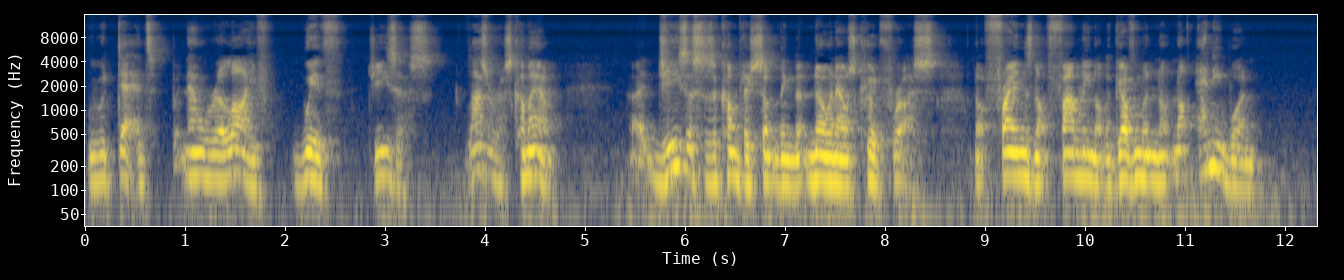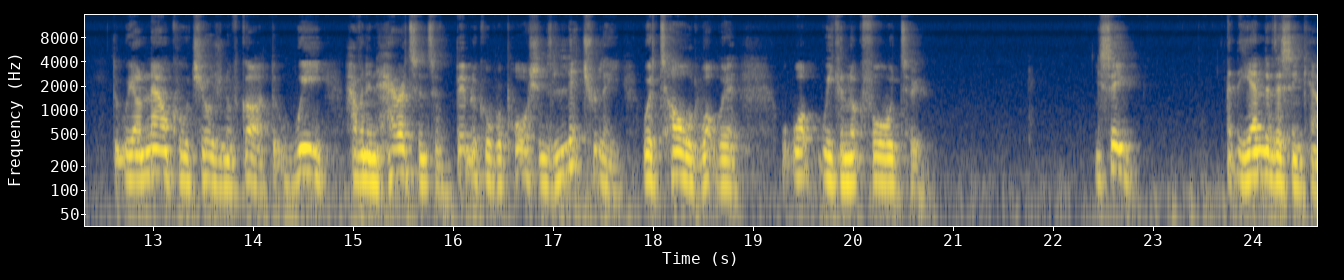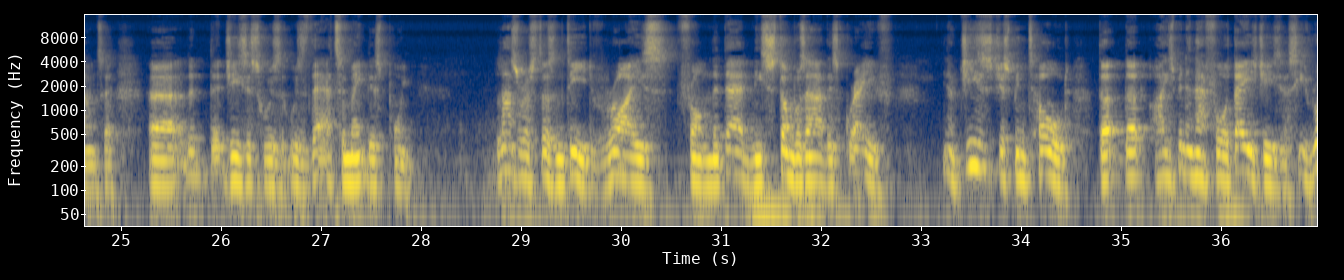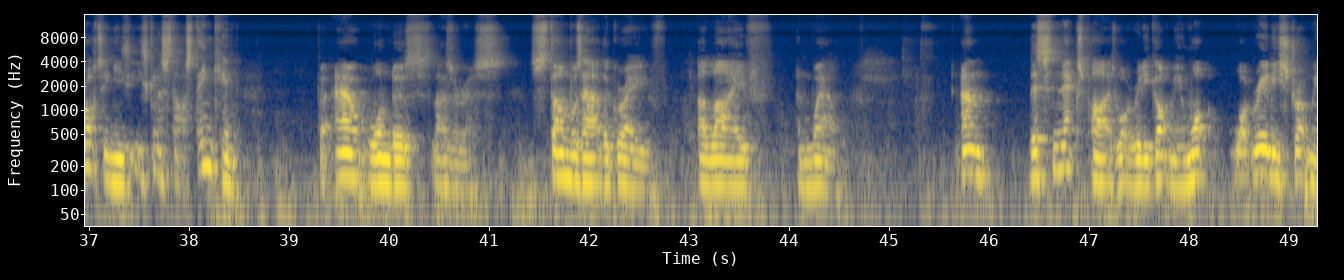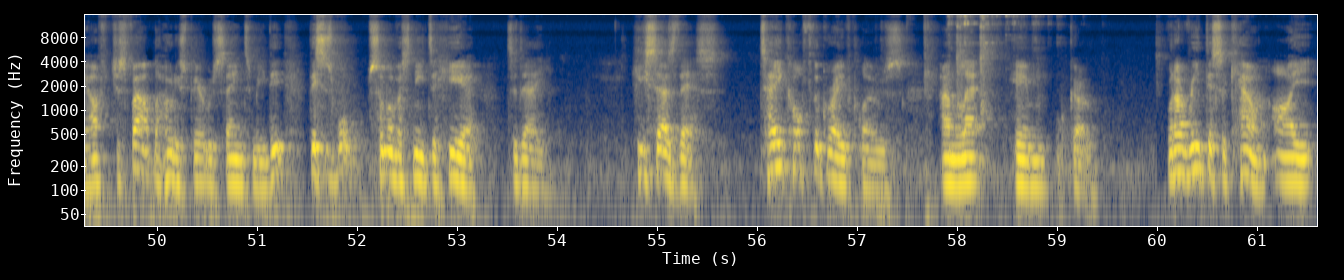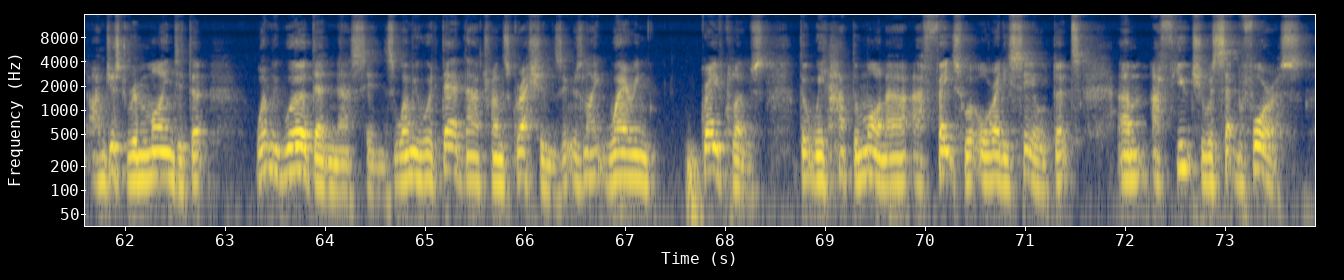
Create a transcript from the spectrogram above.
We were dead, but now we're alive with Jesus. Lazarus, come out. Uh, Jesus has accomplished something that no one else could for us. Not friends, not family, not the government, not, not anyone. That we are now called children of God, that we have an inheritance of biblical proportions. Literally, we're told what, we're, what we can look forward to. You see, at the end of this encounter, uh, that, that Jesus was, was there to make this point. Lazarus does indeed rise from the dead and he stumbles out of this grave. You know, Jesus just been told that, that oh, he's been in there four days, Jesus. He's rotting, he's, he's going to start stinking. But out wanders Lazarus, stumbles out of the grave, alive and well. And this next part is what really got me and what, what really struck me. I've just felt the Holy Spirit was saying to me, this is what some of us need to hear today. He says this Take off the grave clothes and let him go. When I read this account, I, I'm just reminded that when we were dead in our sins, when we were dead in our transgressions, it was like wearing grave clothes, that we had them on, our, our fates were already sealed, that um, our future was set before us,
